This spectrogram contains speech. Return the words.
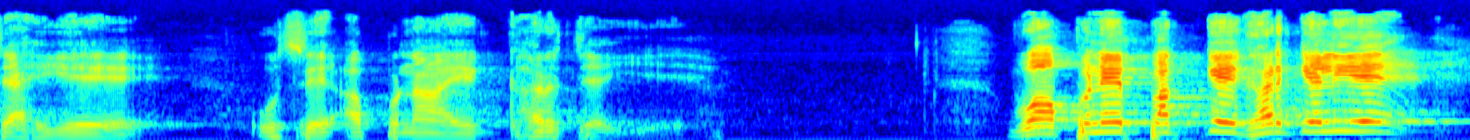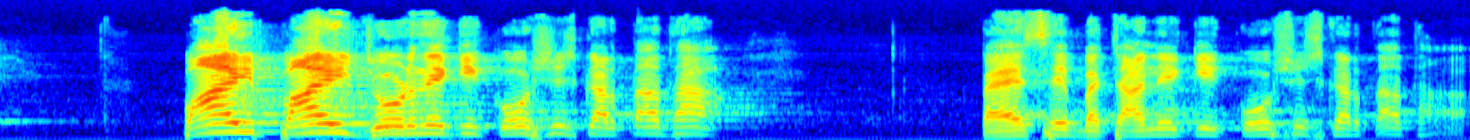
चाहिए, उसे अपना एक घर चाहिए। वो अपने पक्के घर के लिए पाई पाई जोड़ने की कोशिश करता था, पैसे बचाने की कोशिश करता था,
